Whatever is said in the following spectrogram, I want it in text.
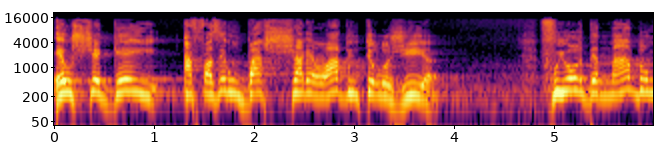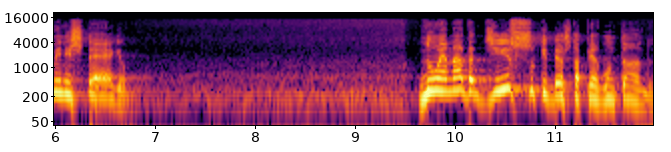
Eu cheguei a fazer um bacharelado em teologia. Fui ordenado ao ministério. Não é nada disso que Deus está perguntando.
